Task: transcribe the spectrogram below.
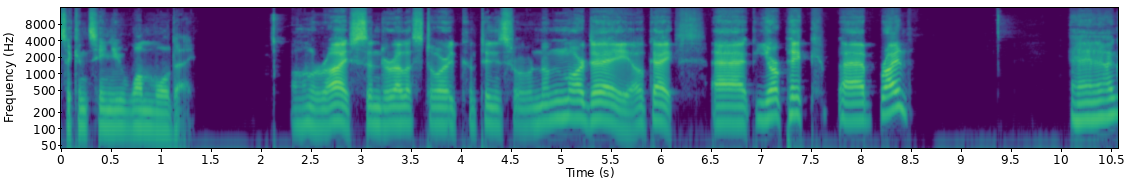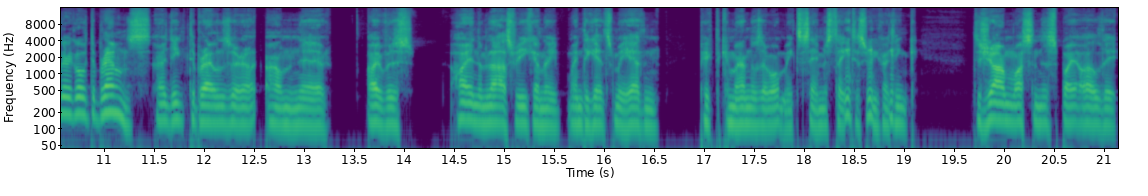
to continue one more day. All right, Cinderella story continues for one more day. Okay, uh, your pick, uh, Brian. Uh, I'm going to go with the Browns. I think the Browns are on. Uh, I was high on them last week, and I went against my head and picked the Commanders. I won't make the same mistake this week. I think Deshaun Watson, despite all the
